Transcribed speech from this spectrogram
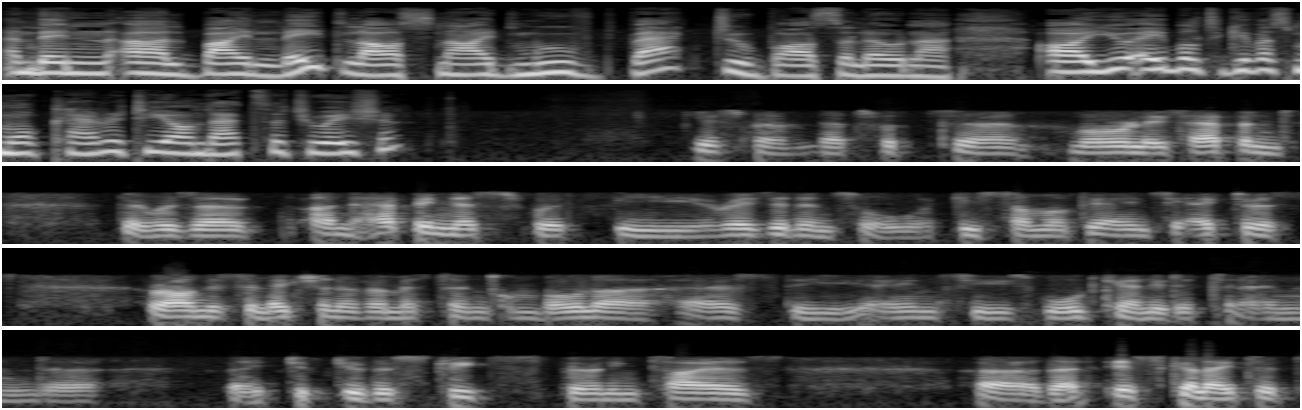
and then uh, by late last night moved back to Barcelona. Are you able to give us more clarity on that situation? Yes, ma'am. That's what uh, more or less happened. There was a unhappiness with the residents, or at least some of the ANC activists, around the selection of a Mr. Nkombola as the ANC's ward candidate, and uh, they took to the streets, burning tires. Uh, that escalated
